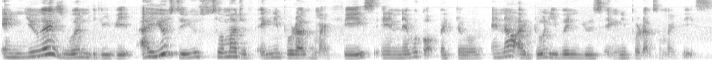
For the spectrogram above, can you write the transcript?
And you guys won't believe it. I used to use so much of acne products on my face and never got better. And now I don't even use acne products on my face.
